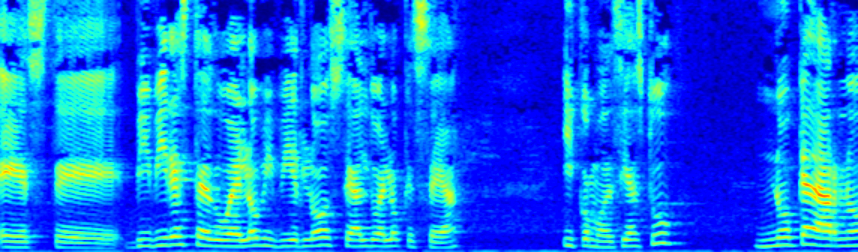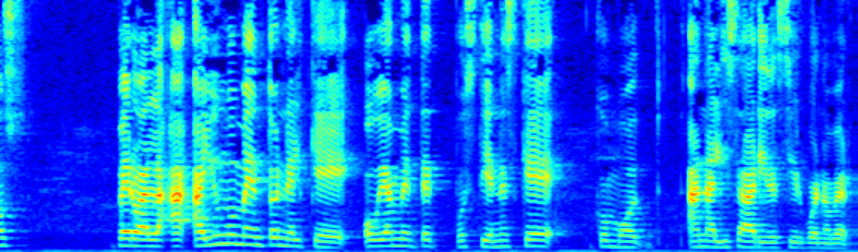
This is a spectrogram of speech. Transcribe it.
este, vivir este duelo, vivirlo, sea el duelo que sea. Y como decías tú, no quedarnos, pero hay un momento en el que obviamente pues tienes que como analizar y decir, bueno, a ver,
